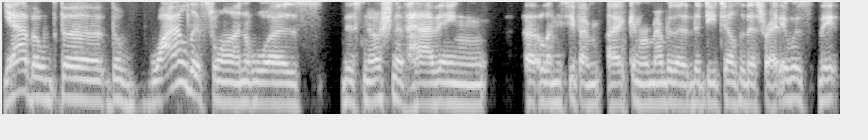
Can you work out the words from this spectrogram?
Yeah, the the the wildest one was this notion of having. Uh, let me see if I'm I can remember the the details of this right. It was the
